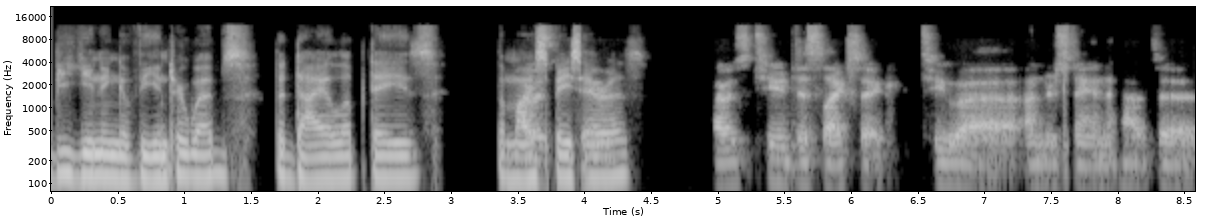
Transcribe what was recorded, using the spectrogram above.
beginning of the interwebs, the dial-up days, the I MySpace too. eras? I was too dyslexic to uh, understand how to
